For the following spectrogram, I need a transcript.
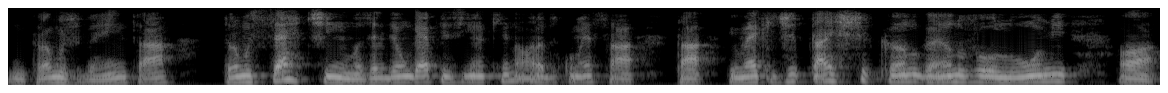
entramos bem, tá? Entramos certinho, mas ele deu um gapzinho aqui na hora de começar tá? E o MACD está esticando, ganhando volume, ó,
